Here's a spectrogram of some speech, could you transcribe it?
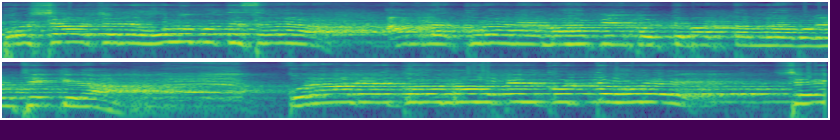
প্রশাসনের অনুমতি ছাড়া আমরা কোরআনের মাহফিল করতে পারতাম না, বলেন ঠিক কিনা? কোরআনের কোন মাহফিল করতে হলে সেই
